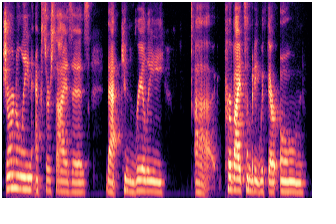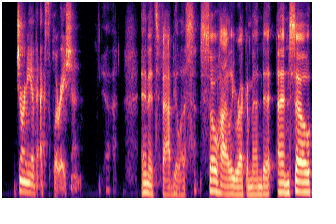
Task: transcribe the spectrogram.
journaling exercises that can really uh, provide somebody with their own journey of exploration. Yeah. And it's fabulous. So highly recommend it. And so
